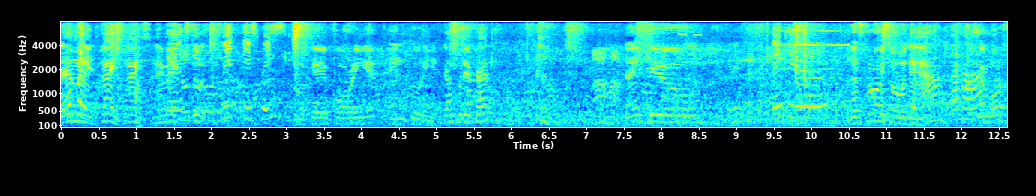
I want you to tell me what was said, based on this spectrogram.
Lemonade? Nice, nice. Lemonade is good. With this, please. Okay, four ringgit and two ringgit. Come put your card. Thank you. Thank you. The straw is over there. Uh-huh. Come, boss.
